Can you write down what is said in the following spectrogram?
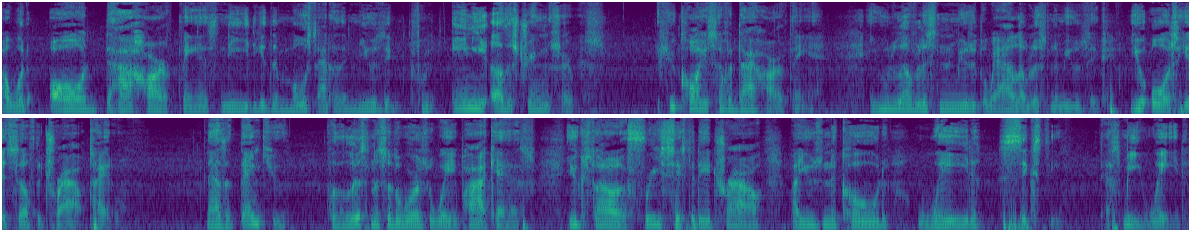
are what all die-hard fans need to get the most out of the music from any other streaming service. If you call yourself a die-hard fan and you love listening to music the way I love listening to music, you owe it to yourself to try out Tidal. Now, as a thank you for the listeners of the Words of Wade podcast, you can start out a free 60-day trial by using the code WADE60. That's me, Wade.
